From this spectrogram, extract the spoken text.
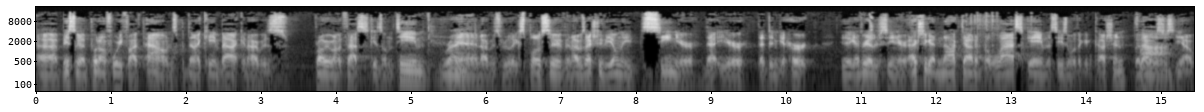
uh, basically, I put on 45 pounds, but then I came back and I was probably one of the fastest kids on the team. Right. And I was really explosive. And I was actually the only senior that year that didn't get hurt. Like every other senior, I actually got knocked out of the last game of the season with a concussion, but that was just you know,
